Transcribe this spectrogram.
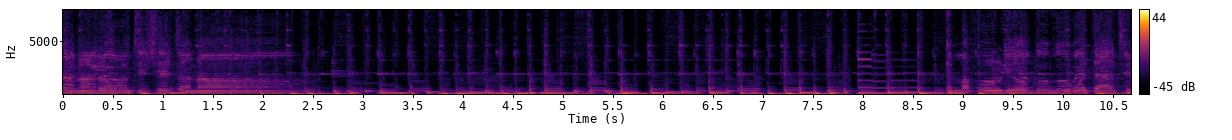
níṣọ̀nà lòun ti ṣe tọ̀nà. ẹ má forí ògòngò wẹ́ta tí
